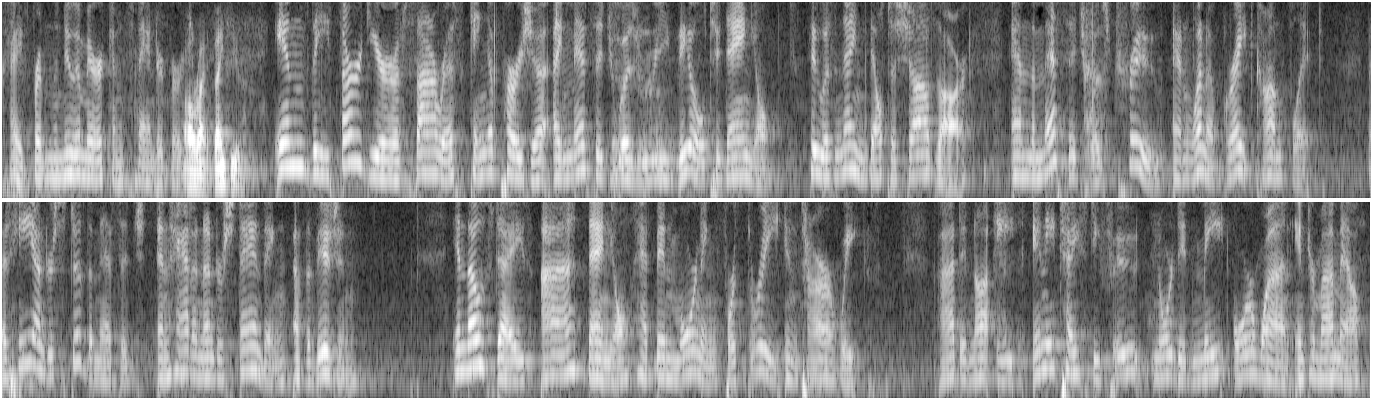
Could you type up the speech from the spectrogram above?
Okay, from the New American Standard Version. All right, thank you. In the third year of Cyrus, king of Persia, a message was revealed to Daniel who was named Belteshazzar, and the message was true and one of great conflict. But he understood the message and had an understanding of the vision. In those days, I, Daniel, had been mourning for three entire weeks. I did not eat any tasty food, nor did meat or wine enter my mouth,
